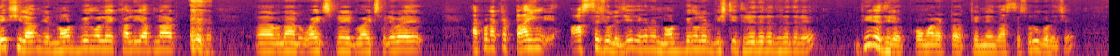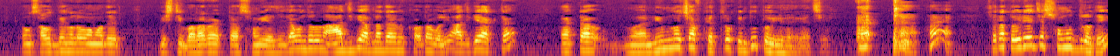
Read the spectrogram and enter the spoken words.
দেখছিলাম যে নর্থ বেঙ্গলে খালি আপনার আপনার হোয়াইট স্প্রেড হোয়াইট স্প্রেড এবারে এখন একটা টাইম আসতে চলেছে যেখানে নর্থ বেঙ্গলের বৃষ্টি ধীরে ধীরে ধীরে ধীরে ধীরে ধীরে কমার একটা টেন্ডেন্স আসতে শুরু করেছে। এবং সাউথ বেঙ্গলেও আমাদের বৃষ্টি বাড়ারও একটা সময় আছে। যেমন ধরুন, আজকে আপনাদের আমি কথা বলি, আজকে একটা একটা নিম্নচাপ ক্ষেত্র কিন্তু তৈরি হয়ে গেছে। হ্যাঁ সেটা তৈরি হয়েছে সমুদ্রতেই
